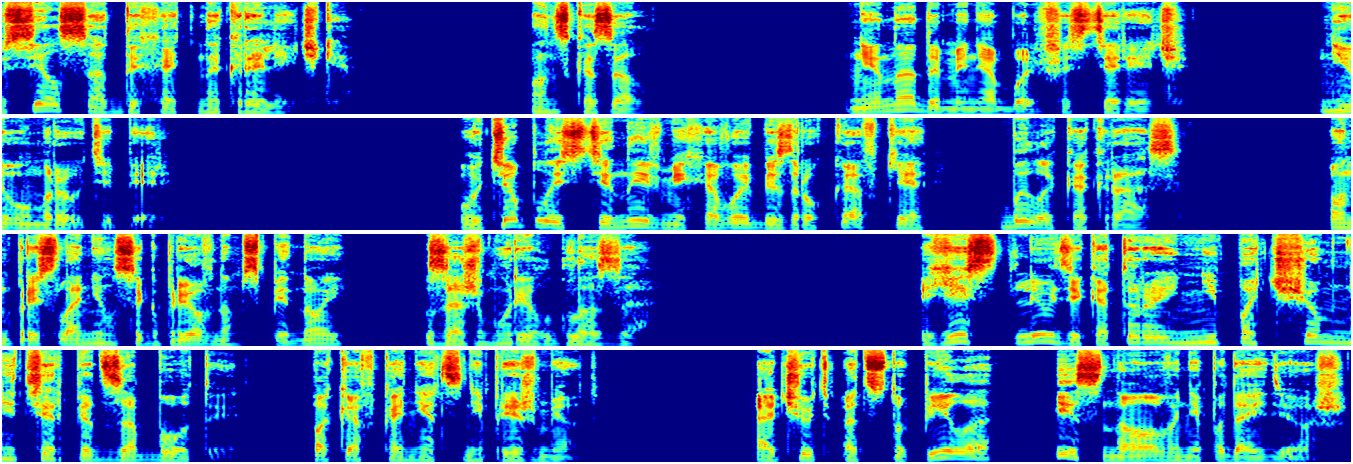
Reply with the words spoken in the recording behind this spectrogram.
уселся отдыхать на крылечке. Он сказал, «Не надо меня больше стеречь, не умру теперь». У теплой стены в меховой безрукавке было как раз. Он прислонился к бревнам спиной, зажмурил глаза. Есть люди, которые ни почем не терпят заботы, пока в конец не прижмет. А чуть отступила, и снова не подойдешь.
